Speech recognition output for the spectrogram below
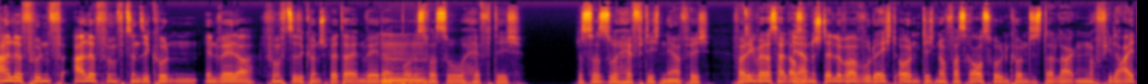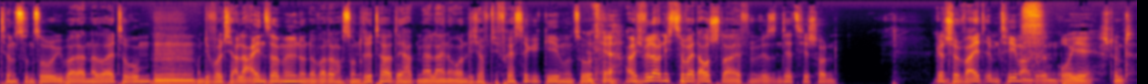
Alle fünf, alle 15 Sekunden Invader, 15 Sekunden später Invader. Mhm. Boah, das war so heftig. Das war so heftig nervig. Vor allem, weil das halt auch Ja. so eine Stelle war, wo du echt ordentlich noch was rausholen konntest. Da lagen noch viele Items und so überall an der Seite rum. Mhm. Und die wollte ich alle einsammeln und da war da noch so ein Ritter, der hat mir alleine ordentlich auf die Fresse gegeben und so. Ja. Aber ich will auch nicht zu weit ausschleifen. Wir sind jetzt hier schon ganz schön weit im Thema drin. Oh je, stimmt.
